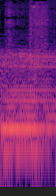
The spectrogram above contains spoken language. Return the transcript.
Bye.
